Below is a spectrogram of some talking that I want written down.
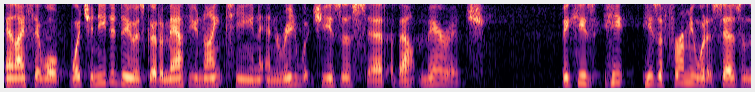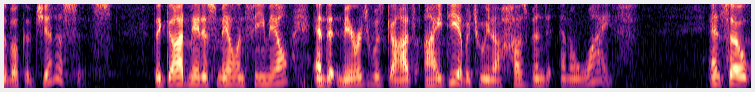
And I say, well, what you need to do is go to Matthew 19 and read what Jesus said about marriage. Because he, he's affirming what it says in the book of Genesis that God made us male and female, and that marriage was God's idea between a husband and a wife. And so,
